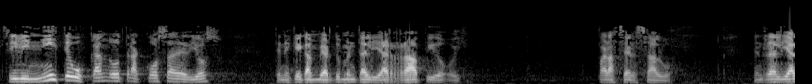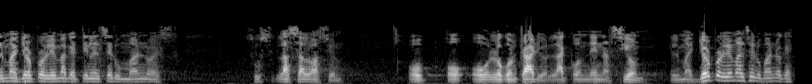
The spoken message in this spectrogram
Si viniste buscando otra cosa de Dios, tenés que cambiar tu mentalidad rápido hoy para ser salvo. En realidad el mayor problema que tiene el ser humano es la salvación. O, lo contrario, la condenación. El mayor problema del ser humano es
